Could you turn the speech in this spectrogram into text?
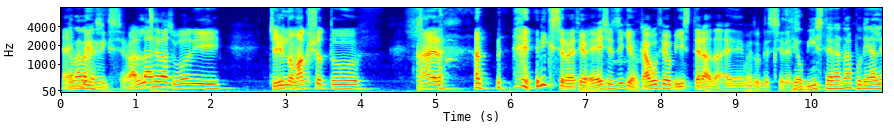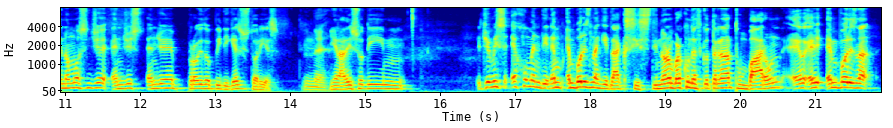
Ε, Κατάλαβες. Δεν ξέρω, αλλά θέλω να σου πω ότι και γίνει το μάξο του άρα, δεν ξέρω, ε, θεω- έχεις δίκιο, κάπου θεοποιείς τεράτα ε, με τούτες σειρές. Θεοποιείς τεράτα που την άλλη όμως είναι και- είναι και- είναι και προειδοποιητικές ιστορίες. Ναι. Για να δεις ότι μ, και εμείς έχουμε την... Δεν μπορείς να κοιτάξεις την ώρα που έρχονται δύο τρένα να του πάρουν, δεν μπορείς να...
